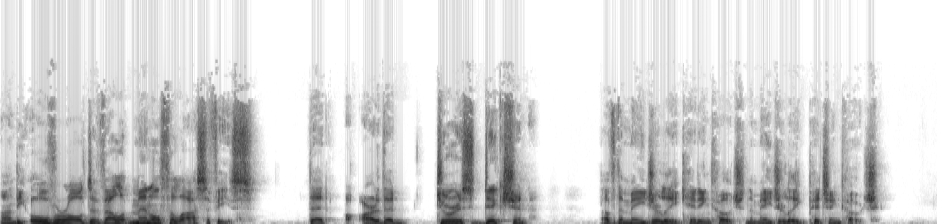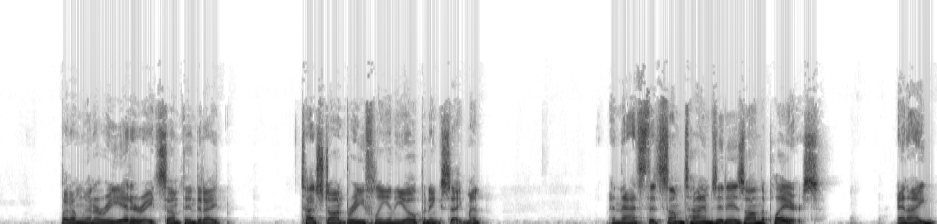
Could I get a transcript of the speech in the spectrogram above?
on the overall developmental philosophies that are the jurisdiction of the major league hitting coach and the major league pitching coach. But I'm going to reiterate something that I touched on briefly in the opening segment, and that's that sometimes it is on the players. And I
